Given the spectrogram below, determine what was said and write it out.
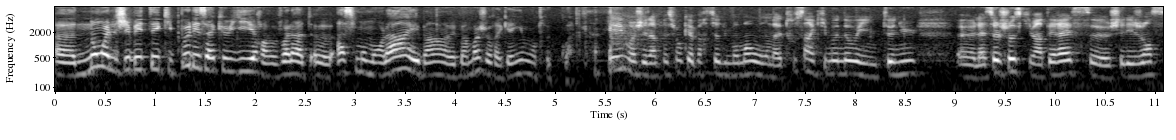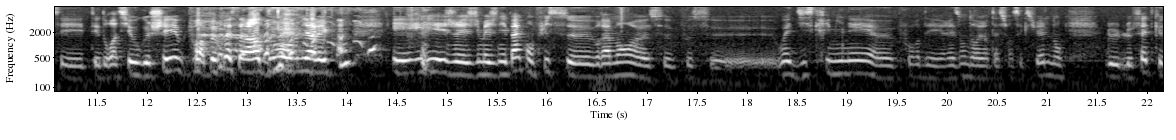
euh, non LGBT qui peut les accueillir, euh, voilà, euh, à ce moment-là, et ben, eh ben moi j'aurais gagné mon truc, quoi. Et moi j'ai l'impression qu'à partir du moment où on a tous un kimono et une tenue, la seule chose qui m'intéresse chez les gens c'est t'es droitier ou gaucher pour à peu près savoir d'où vont venir les coups. Et, j'imaginais pas qu'on puisse vraiment se, ouais, discriminer pour des raisons d'orientation sexuelle. Donc le, le fait que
